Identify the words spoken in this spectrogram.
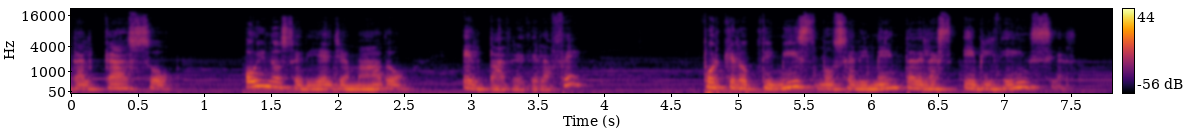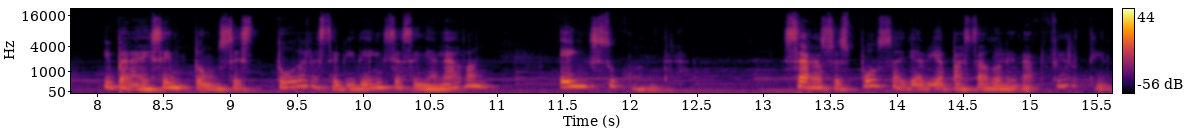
tal caso, hoy no sería llamado el padre de la fe, porque el optimismo se alimenta de las evidencias, y para ese entonces todas las evidencias señalaban en su contra. Sara, su esposa, ya había pasado la edad fértil,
